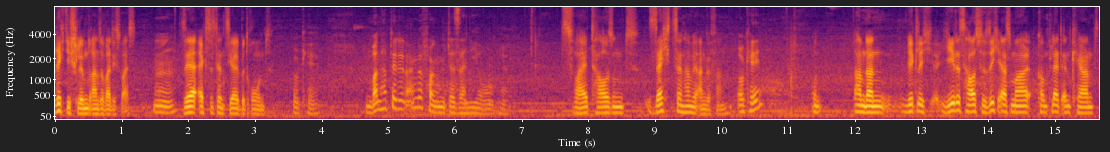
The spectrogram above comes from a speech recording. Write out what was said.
richtig schlimm dran, soweit ich es weiß. Mhm. Sehr existenziell bedrohend. Okay. Und wann habt ihr denn angefangen mit der Sanierung hier? 2016 haben wir angefangen. Okay. haben dann wirklich jedes Haus für sich erstmal komplett entkernt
